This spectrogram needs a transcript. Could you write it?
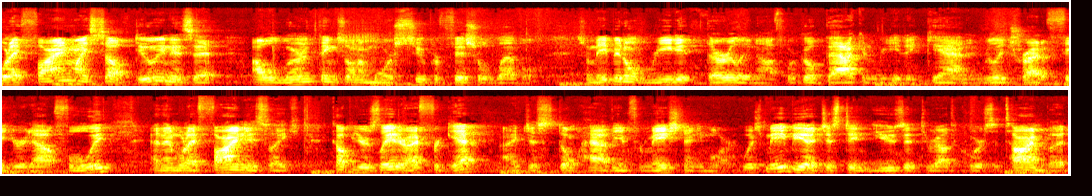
What I find myself doing is that I will learn things on a more superficial level. So maybe I don't read it thoroughly enough, or go back and read it again and really try to figure it out fully. And then what I find is like a couple years later, I forget. I just don't have the information anymore, which maybe I just didn't use it throughout the course of time. But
